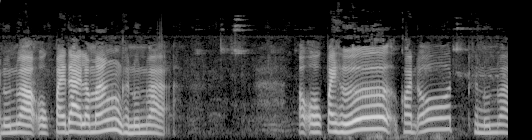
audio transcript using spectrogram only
ขนุนว่าออกไปได้แล้วมั้งขนุนว่า เอาออกไปเหอะควันโอ๊ตขนุนว่า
